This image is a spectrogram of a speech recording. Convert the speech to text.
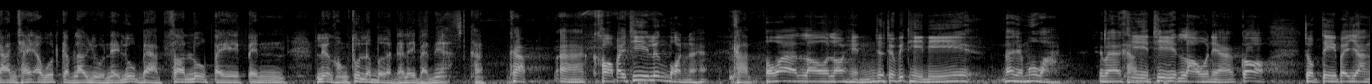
การใช้อาวุธกับเราอยู่ในรูปแบบซ่อนรูปไปเป็นเรื่องของทุ่นระเบิดอะไรแบบเนี้ยครับครับอาขอไปที่เรื่องบอลหน่อยฮะครับเพราะว่าเราเราเห็นยุทธวิธีนี้น่าจะเมื่อวานใช่ไหมฮะครับที่ที่เราเนี่ยก็โจมตีไปยัง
